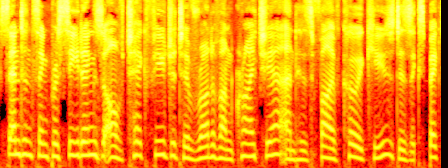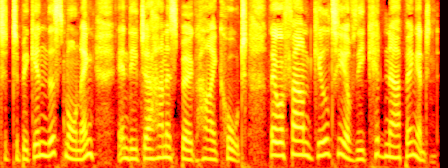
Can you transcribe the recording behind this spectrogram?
Sentencing proceedings of Czech fugitive Radovan Krejcir and his five co-accused is expected to begin this morning in the Johannesburg High Court. They were found guilty of the kidnapping and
